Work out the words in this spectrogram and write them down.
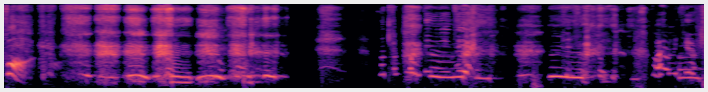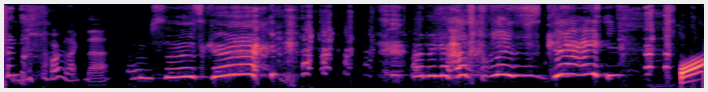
Fuck! What the fuck did you do? Why would you open the door like that? I'm so scared. I don't know how to play this game. Ah,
